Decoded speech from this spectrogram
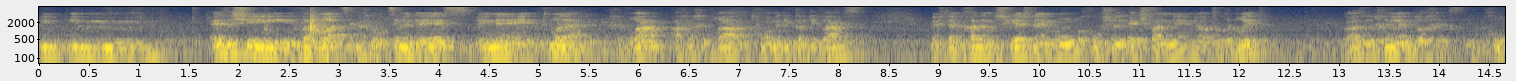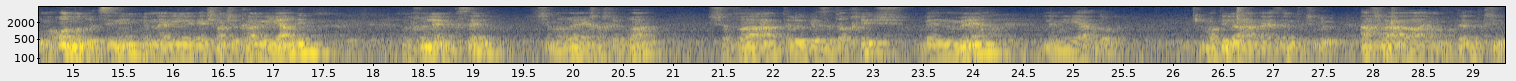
עם, עם איזושהי ולואציה, אנחנו רוצים לגייס, והנה, אתמול היה חברה, אחלה חברה, תחום ה medical device, ויש להם, אחד המשקיע שלהם הוא בחור של hedge fund אה, מארצות הברית, ואז הוא הכין להם דוח אקסל, הוא בחור מאוד מאוד רציני, הוא מנהל hedge fund של כמה מיליארדים, הוא הכין להם אקסל, שמראה איך החברה שווה, תלוי באיזה תרחיש, בין 100 למיליארד דולר. אמרתי ליזמים, תקשיבו, אחלה רעיון, אמרתי להם, תקשיבו,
